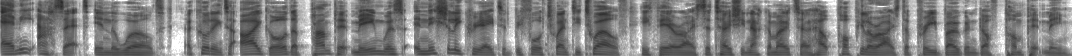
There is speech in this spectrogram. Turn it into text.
any asset in the world. According to Igor, the Pampit meme was initially created before 2012. He theorized Satoshi Nakamoto helped popularize the pre Bogdanoff Pumpit meme.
